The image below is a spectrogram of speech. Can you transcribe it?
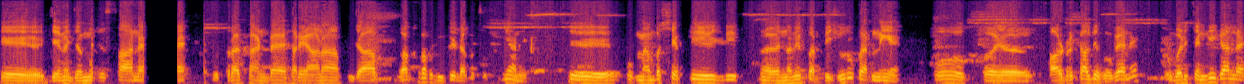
ਕਿ ਜਿਵੇਂ ਜੰਮੂ ਰਾਜਸਥਾਨ ਹੈ, ਉੱਤਰਾਖੰਡ ਹੈ, ਹਰਿਆਣਾ, ਪੰਜਾਬ, ਵੱਖ-ਵੱਖ ਡਿਊਟੀਆਂ ਲੱਗ ਚੁੱਕੀਆਂ ਨੇ। ਤੇ ਉਹ ਮੈਂਬਰਸ਼ਿਪ ਦੀ ਜਿਹੜੀ ਨਵੀਂ ਭਰਤੀ ਸ਼ੁਰੂ ਕਰਨੀ ਹੈ, ਉਹ ਆਰਡਰ ਕੱਲ ਦੇ ਹੋ ਗਏ ਨੇ। ਉਹ ਬੜੀ ਚੰਗੀ ਗੱਲ ਹੈ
